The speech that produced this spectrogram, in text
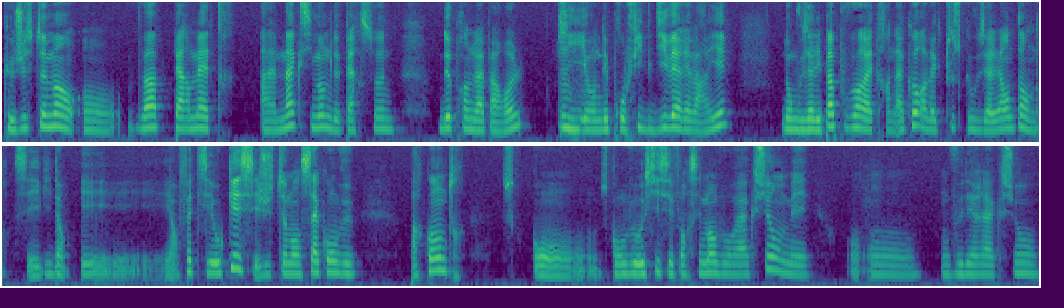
que justement, on va permettre à un maximum de personnes de prendre la parole, qui mhm. ont des profils divers et variés. Donc vous n'allez pas pouvoir être en accord avec tout ce que vous allez entendre, c'est évident. Et, en fait, c'est ok, c'est justement ça qu'on veut. Par contre, ce qu'on qu'on veut aussi, c'est forcément vos réactions, mais on, on, veut des réactions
